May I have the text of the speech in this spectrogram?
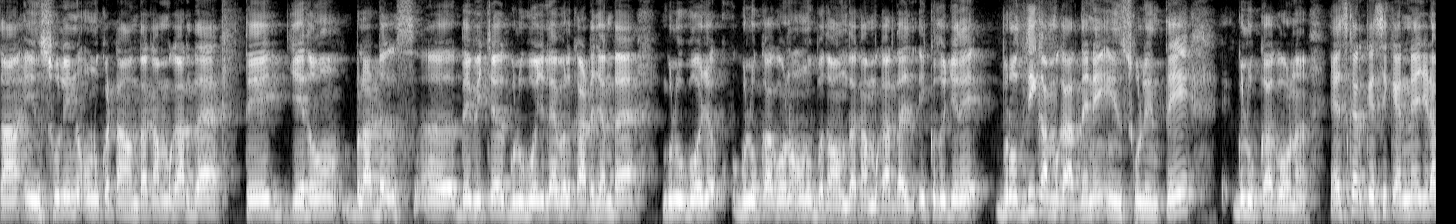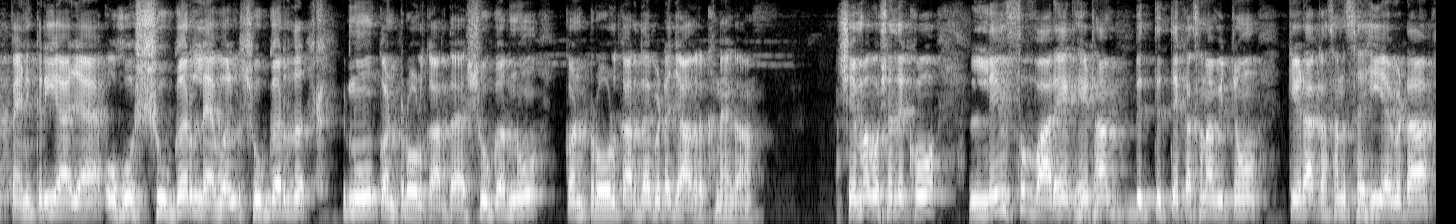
ਤਾਂ ਇਨਸੂਲਿਨ ਉਹਨੂੰ ਘਟਾਉਣ ਦਾ ਕੰਮ ਕਰਦਾ ਅਤੇ ਜਦੋਂ ਬਲੱਡ ਦੇ ਵਿੱਚ ਗਲੂਕੋਜ਼ ਲੈਵਲ ਘੱਟ ਜਾਂਦਾ ਗਲੂਕੋਜ਼ ਗਲੂਕਾਗੋਨ ਉਹਨੂੰ ਵਧਾਉਣ ਦਾ ਕੰਮ ਕਰਦਾ ਇੱਕ ਦੂਜੇ ਦੇ ਵਿਰੋਧੀ ਕੰਮ ਕਰਦੇ ਨੇ ਇਨਸੂਲਿਨ ਅਤੇ ਗਲੂਕਾਗੋਨ ਇਸ ਕਰਕੇ ਅਸੀਂ ਕਹਿੰਦੇ ਹਾਂ ਜਿਹੜਾ ਪੈਨਕ੍ਰੀਆਜ ਹੈ, ਉਹ ਸ਼ੂਗਰ ਲੈਵਲ, ਸ਼ੂਗਰ ਨੂੰ ਕੰਟਰੋਲ ਕਰਦਾ ਸ਼ੂਗਰ ਨੂੰ ਕੰਟਰੋਲ ਕਰਦਾ ਬੇਟਾ, ਯਾਦ ਰੱਖਣਾ ਹੈਗਾ। ਛੇਵਾਂ ਕੁਐਸਚਨ ਦੇਖੋ, ਲਿੰਫ ਬਾਰੇ ਹੇਠਾਂ ਦਿੱਤੇ ਕਥਨਾਂ ਵਿੱਚੋਂ ਕਿਹੜਾ ਕਥਨ ਸਹੀ ਹੈ ਬੇਟਾ?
